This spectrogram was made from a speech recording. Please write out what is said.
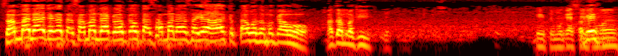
Saman lah, jangan tak saman lah. Kalau kau tak saman lah, saya ketawa sama kau. Azam Baki. Okay, terima kasih Okay. semua.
